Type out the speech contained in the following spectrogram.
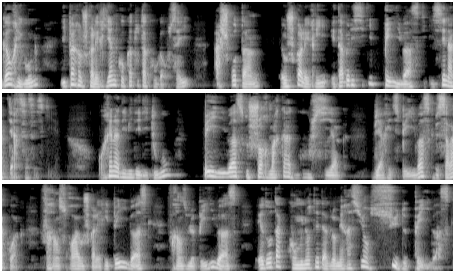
Gaur egun, Ipar Euskal Herrian kokatutako gauzei, askotan Euskal Herri eta bereziki Pei Bask izenak jartzen zaizkie. Horren adibide ditugu, Pei Bask sor marka guziak, biarritz Pei Bask bezalakoak, François Euskal Herri Pei Bask, France le Pays Basque edota Communauté d'agglomération Sud Pays Basque.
